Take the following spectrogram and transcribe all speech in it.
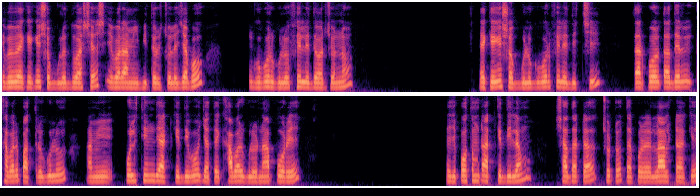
এভাবে একে, একে সবগুলো ধোয়া শেষ। এবার আমি ভিতরে চলে যাব গোবরগুলো ফেলে দেওয়ার জন্য। একে, একে সবগুলো গোবর ফেলে দিচ্ছি। তারপর তাদের খাবারের পাত্রগুলো আমি পলিথিন দিয়ে আটকে দিব যাতে খাবারগুলো না পড়ে। এই যে প্রথমটা আটকে দিলাম, সাদাটা ছোট তারপরে লালটাকে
